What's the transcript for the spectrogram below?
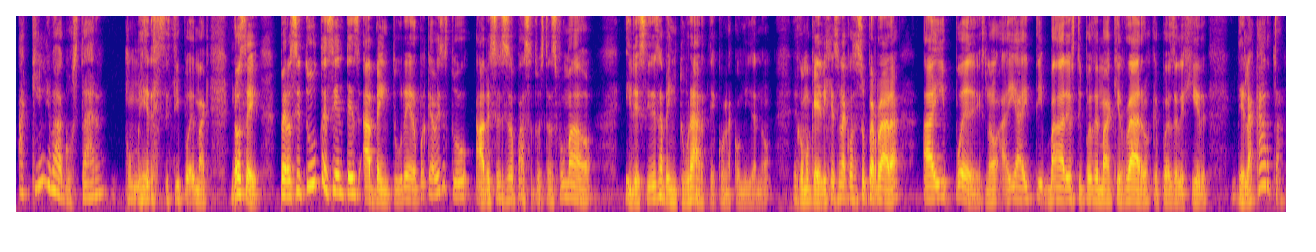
¿A quién le va a gustar comer ese tipo de mac? No sé, pero si tú te sientes aventurero, porque a veces tú, a veces eso pasa, tú estás fumado y decides aventurarte con la comida, ¿no? Es como que eliges una cosa súper rara, ahí puedes, ¿no? Ahí hay varios tipos de maquis raros que puedes elegir de la carta.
